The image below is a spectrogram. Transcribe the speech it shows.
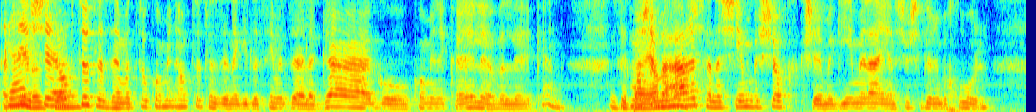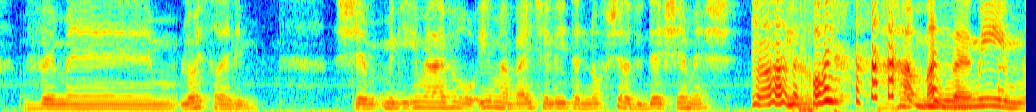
אז כן, יש אז אופציות לזה, מצאו כל מיני אופציות לזה, נגיד לשים את זה על הגג, או כל מיני כאלה, אבל אה, כן. זה, זה כמו שבארץ ממש. אנשים בשוק כשהם מגיעים אליי, אנשים שגרים בחו"ל, והם אה, לא ישראלים, שמגיעים אליי ורואים מהבית שלי את הנוף של הדודי שמש. אה, נכון. מה זה? המומים,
